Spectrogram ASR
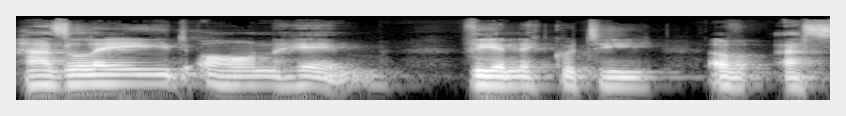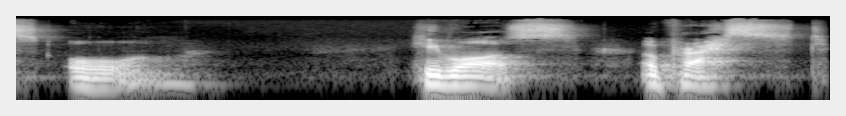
has laid on him the iniquity of us all. He was oppressed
